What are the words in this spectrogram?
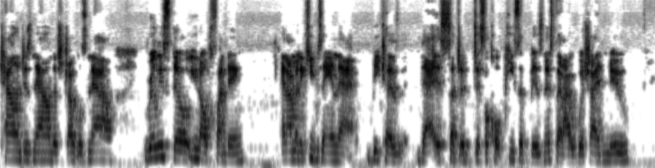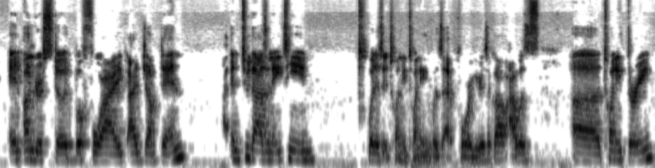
challenges now, the struggles now, really still, you know, funding. And I'm going to keep saying that because that is such a difficult piece of business that I wish I knew and understood before I, I jumped in. In 2018, what is it, 2020? Was that four years ago? I was uh, 23,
